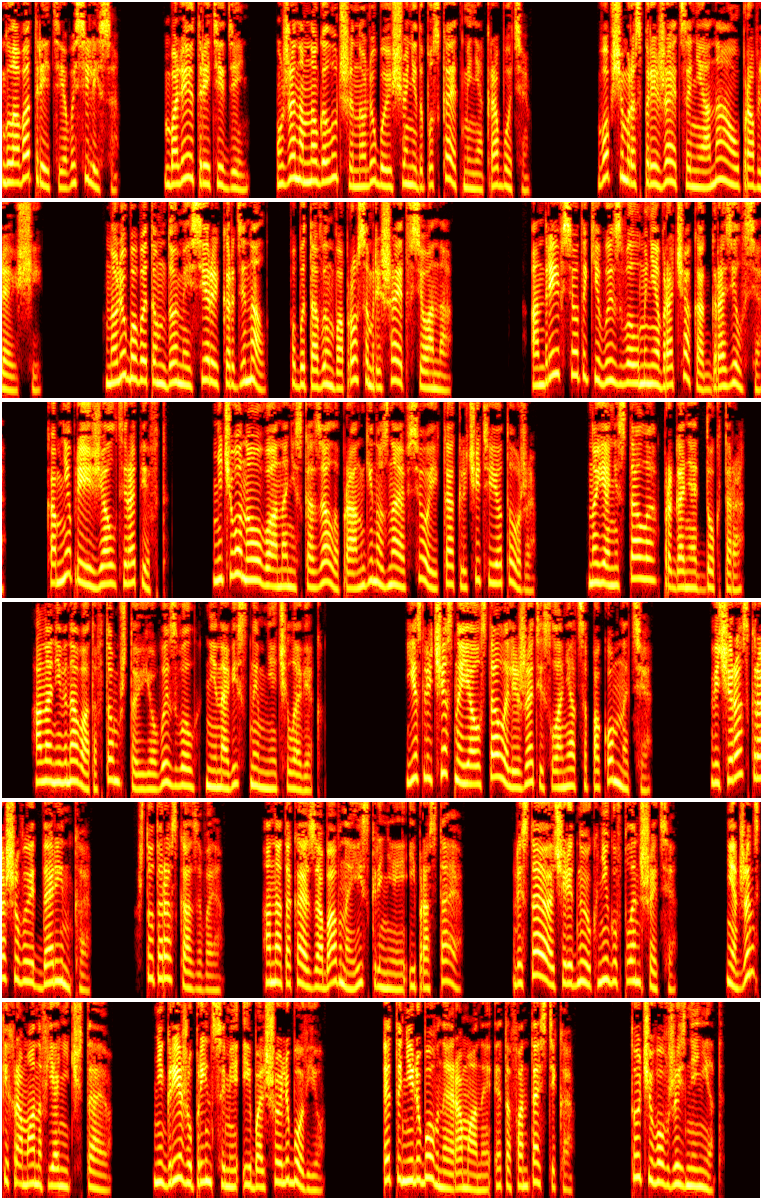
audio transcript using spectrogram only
Глава третья. Василиса. Болею третий день. Уже намного лучше, но Люба еще не допускает меня к работе. В общем, распоряжается не она, а управляющий. Но Люба в этом доме серый кардинал, по бытовым вопросам решает все она. Андрей все-таки вызвал мне врача, как грозился. Ко мне приезжал терапевт. Ничего нового она не сказала, про ангину знаю все и как лечить ее тоже. Но я не стала прогонять доктора. Она не виновата в том, что ее вызвал ненавистный мне человек. Если честно, я устала лежать и слоняться по комнате. Вечера скрашивает Даринка, что-то рассказывая. Она такая забавная, искренняя и простая. Листаю очередную книгу в планшете. Нет, женских романов я не читаю. Не грежу принцами и большой любовью. Это не любовные романы, это фантастика. То, чего в жизни нет.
